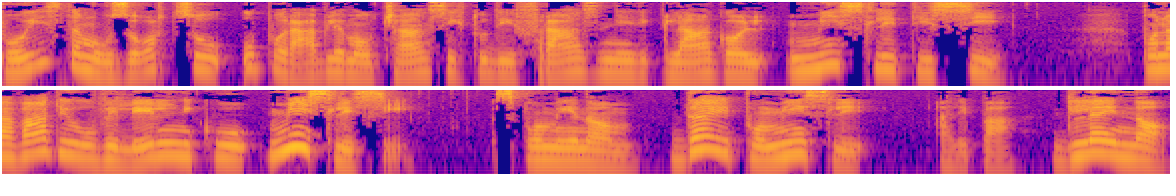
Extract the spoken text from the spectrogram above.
Po istem vzorcu uporabljamo včasih tudi frazni glagol misliti si. Ponavadi v velelniku misli si, s pomenom daj pomisli ali pa glej no.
